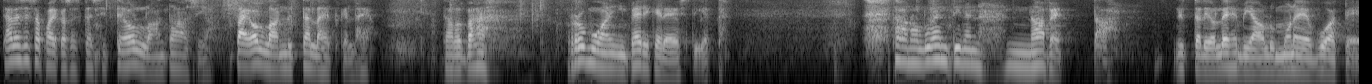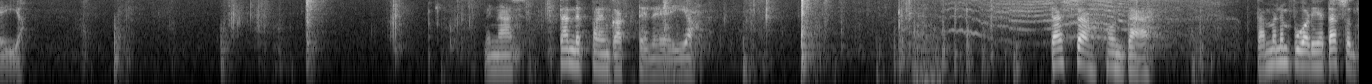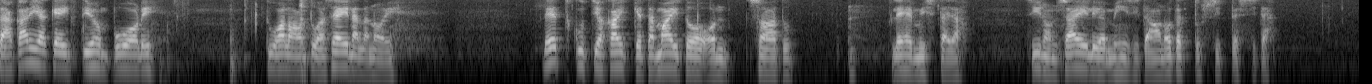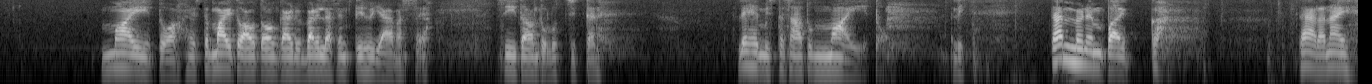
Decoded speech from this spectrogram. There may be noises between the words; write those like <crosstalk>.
tällaisessa paikassa sitä sitten ollaan taas. Ja, tai ollaan nyt tällä hetkellä. Ja täällä on vähän romua niin perkeleesti, että tää on ollut entinen navetta. Nyt täällä on lehmiä ollut moneen vuoteen ja mennään tänne päin kattelee ja tässä on tää tämmönen puoli ja tässä on tää karjakeittiön puoli. Tuolla on tuo seinällä noin letkut ja kaikki, että maitoa on saatu lehmistä ja siinä on säiliö, mihin sitä on otettu sitten sitä maitoa. Ja sitten maitoauto on käynyt välillä sen tyhjäämässä ja siitä on tullut sitten lehmistä saatu maito. Eli tämmönen paikka. Täällä näin.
